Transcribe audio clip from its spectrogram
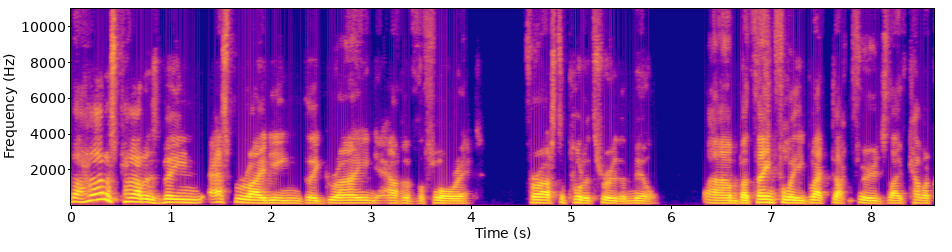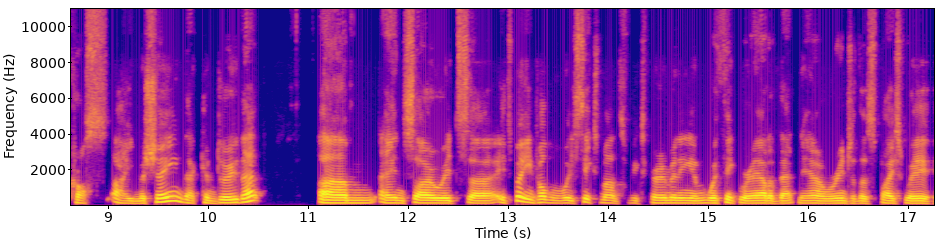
the hardest part has been aspirating the grain out of the floret for us to put it through the mill. Um, but thankfully, Black Duck Foods, they've come across a machine that can do that. Um, and so it's uh, it's been probably six months of experimenting, and we think we're out of that now. We're into the space where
